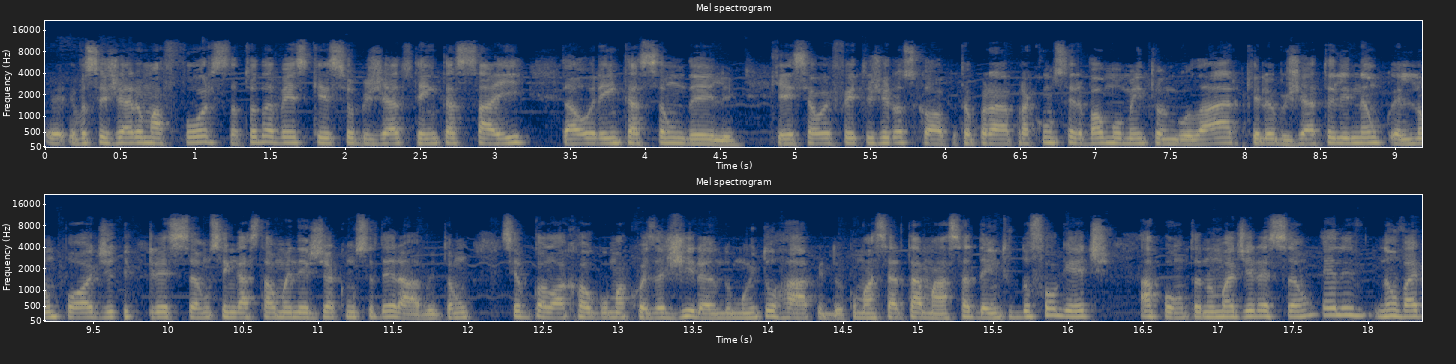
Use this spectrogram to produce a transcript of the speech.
eh, você gera uma força toda vez que esse objeto tenta sair da orientação dele, que esse é o efeito giroscópio. Então, para conservar o momento angular, aquele objeto ele não, ele não pode ir direção sem gastar uma energia considerável. Então, se eu coloco alguma coisa girando muito rápido, com uma certa massa dentro do foguete, aponta numa direção, ele não vai,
